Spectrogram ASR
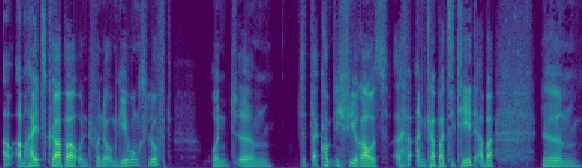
am Heizkörper und von der Umgebungsluft. Und ähm, da kommt nicht viel raus an Kapazität, aber ähm,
